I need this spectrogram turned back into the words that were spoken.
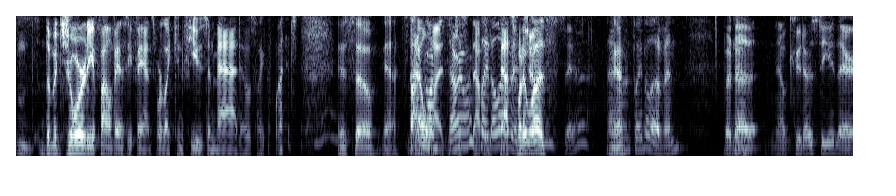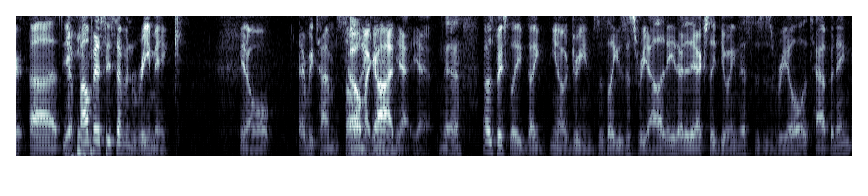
the majority of Final Fantasy fans were like confused and mad. I was like, what? And so yeah, style wise, just that was that's what it Jones. was. Yeah, not Yeah. everyone played eleven, but uh, you know, kudos to you there. Uh, yeah, Final Fantasy Seven remake. You know, every time. I Saw Oh my game, God. Yeah, yeah. Yeah. That was basically like you know dreams. It's like, is this reality? Are they actually doing this? This is real. It's happening.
